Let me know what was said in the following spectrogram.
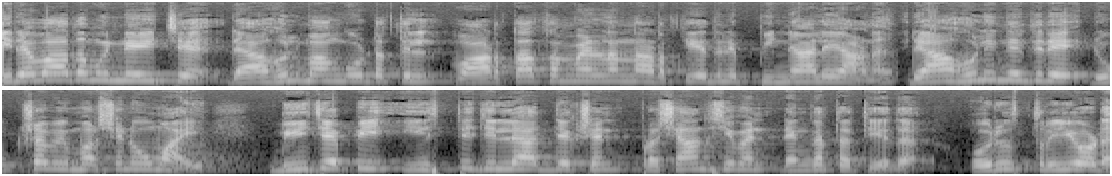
ഇരവാദം ഉന്നയിച്ച് രാഹുൽ മാങ്കൂട്ടത്തിൽ വാർത്താ സമ്മേളനം നടത്തിയതിന് പിന്നാലെയാണ് രാഹുലിനെതിരെ രൂക്ഷ വിമർശനവുമായി ബി ഈസ്റ്റ് ജില്ലാ അധ്യക്ഷൻ പ്രശാന്ത് ശിവൻ രംഗത്തെത്തിയത്. ഒരു സ്ത്രീയോട്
